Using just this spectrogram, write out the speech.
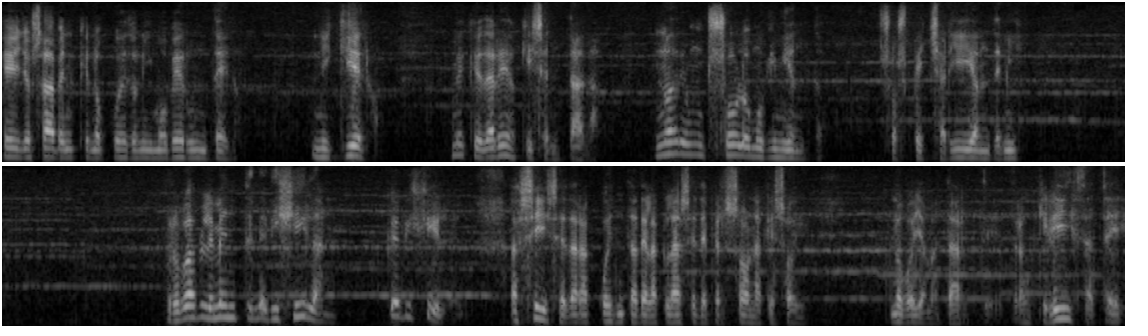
Ellos saben que no puedo ni mover un dedo, ni quiero. Me quedaré aquí sentada. No haré un solo movimiento. Sospecharían de mí. Probablemente me vigilan. Que vigilen. Así se dará cuenta de la clase de persona que soy. No voy a matarte. Tranquilízate.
